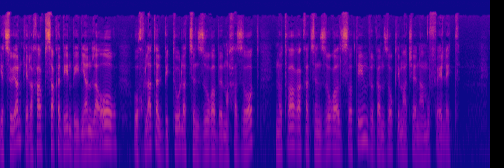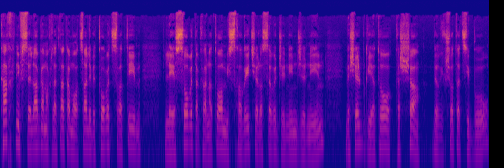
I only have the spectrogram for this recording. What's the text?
יצוין כי לאחר פסק הדין בעניין לאור, הוחלט על ביטול הצנזורה במחזות, נותרה רק הצנזורה על סרטים, וגם זו כמעט שאינה מופעלת. כך נפסלה גם החלטת המועצה לביקורת סרטים לאסור את הקרנתו המסחרית של הסרט ג'נין ג'נין, בשל פגיעתו קשה ברגשות הציבור,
